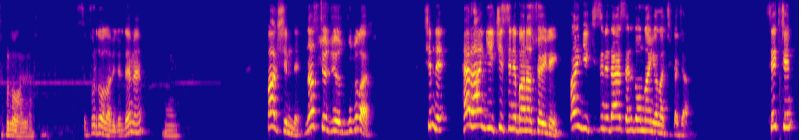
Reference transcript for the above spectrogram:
0 da olabilir aslında. 0 da olabilir değil mi? Evet. Bak şimdi nasıl çözüyoruz kuzular? Şimdi herhangi ikisini bana söyleyin. Hangi ikisini derseniz ondan yola çıkacağım. Seçin.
